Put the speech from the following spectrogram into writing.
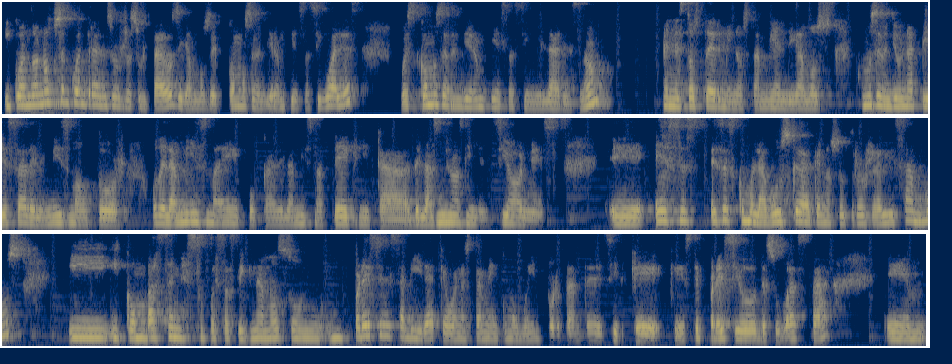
Y cuando no se encuentran esos resultados, digamos, de cómo se vendieron piezas iguales, pues cómo se vendieron piezas similares, ¿no? En estos términos también, digamos, cómo se vendió una pieza del mismo autor o de la misma época, de la misma técnica, de las mismas dimensiones. Eh, esa, es, es, como la búsqueda que nosotros realizamos y, con base en eso pues asignamos un, precio de salida, que bueno, es también como muy importante decir que, que este precio de subasta Em,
